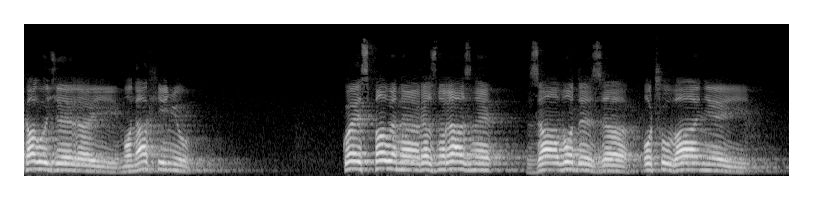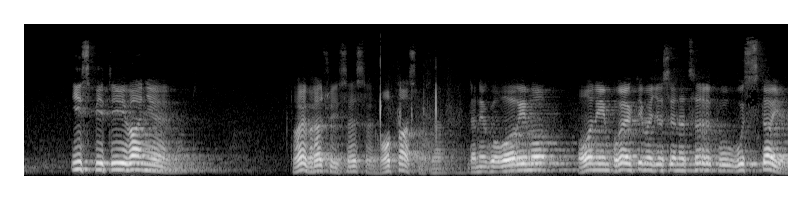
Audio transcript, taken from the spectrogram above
kaluđera i monahinju, koja je spala na raznorazne zavode za očuvanje i ispitivanje. To je, braćo i sestre, opasno. Znači. Da ne govorimo o onim projektima gdje se na crkvu ustaje,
